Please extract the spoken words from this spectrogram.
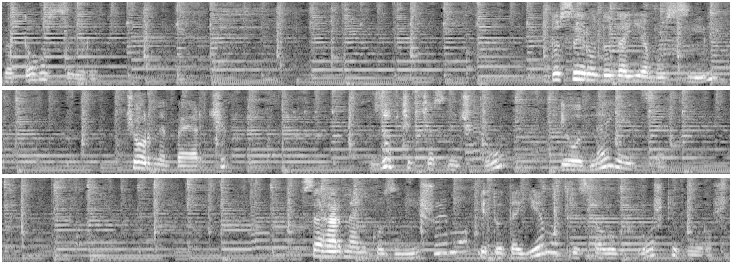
твердого сиру. До сиру додаємо сіль, чорний перчик, зубчик часничку і одне яйце. Все гарненько змішуємо і додаємо 3 столових ложки борошна.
